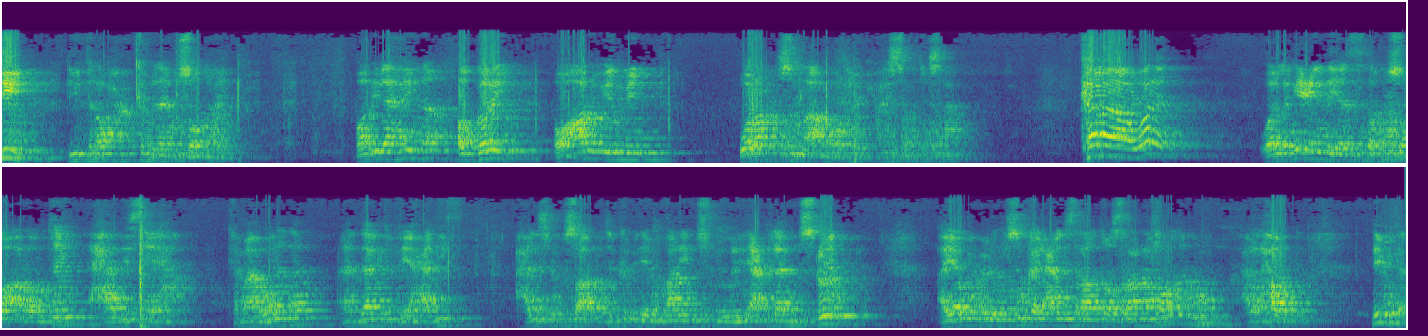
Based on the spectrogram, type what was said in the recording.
diin. Diintana waxaan ka mid ahay ku soo daray. Oon ilaahayna ogolay oo aanu idmin wala rasuulna aanu ogolay calayh salaatu wasalaam kamaa warad waa laga celinayaa sida ku soo aroortay axaadiis saxiixa kamaa warada can dalika fi axaadiis axaadiis bay ku soo aroortay ka mid yahay bukhaariy muslim weliye cabdillahi mascuud ayaa wuxuu yihi rasuulka ihi calayhi salaatu wasalaam afradakum cala alxawd nebiga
